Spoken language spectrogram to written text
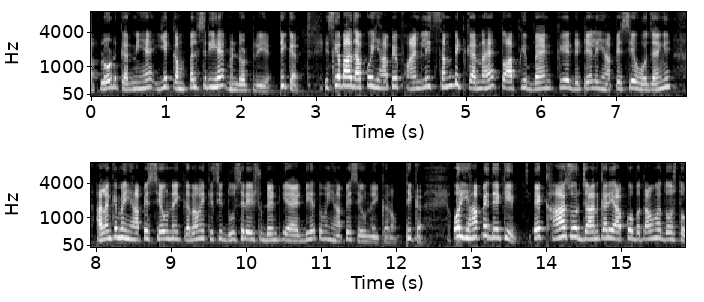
अपलोड करनी है। ये कंपलसरी है मैंडोटरी है, ठीक है? इसके बाद आपको यहाँ पे फाइनली सबमिट करना है तो आपकी बैंक के डिटेल यहाँ पे सेव हो जाएँगे। हालाँकि हालाँकि मैं यहाँ पे सेव नहीं कर रहा हूँ किसी दूसरे स्टूडेंट की आईडी है तो मैं यहाँ पे सेव नहीं कर रहा हूँ, ठीक है? और यहाँ पे देखिए, एक खास और जानकारी आपको बताऊँगा दोस्तों,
